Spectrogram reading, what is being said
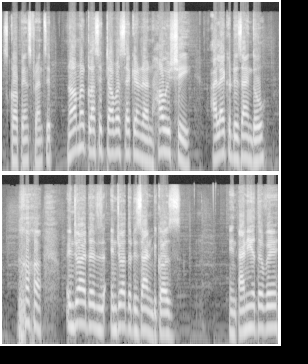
scorpion's friendship. Normal classic tower second run how is she? I like her design though. Enjoy the enjoy the design because in any other way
